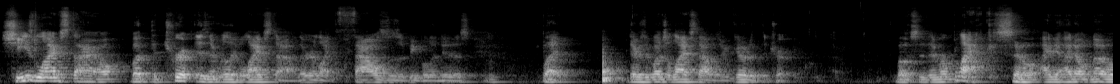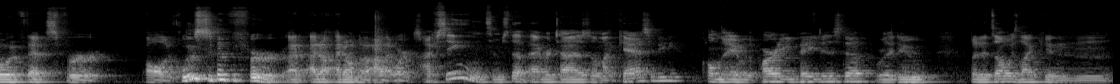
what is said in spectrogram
She's lifestyle, but the trip isn't really lifestyle. There are like thousands of people that do this, but there's a bunch of lifestyles that go to the trip most of them are black. So I, I don't know if that's for all inclusive or I, I don't I don't know how that works. I've seen some stuff advertised on like Kasidie on there with the party pages and stuff where they do, mm-hmm. but it's always like in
